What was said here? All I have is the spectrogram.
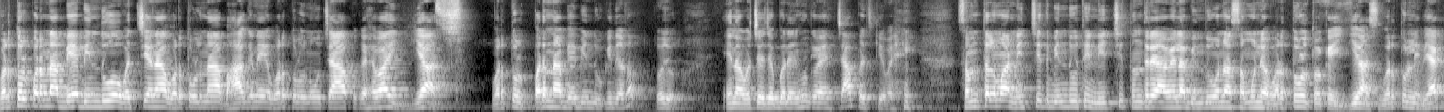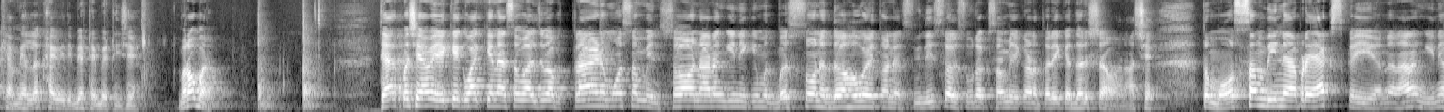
વર્તુળ પરના બે બિંદુઓ વચ્ચેના વર્તુળના ભાગને વર્તુળનું ચાપ કહેવાય યસ. વર્તુળ પરના બે બિંદુ કીધા તો? જોજો. એના વચ્ચે જે બને, શું કહેવાય? ચાપ જ કહેવાય. સમતલમાં નિશ્ચિત બિંદુથી નિશ્ચિત અંતરે આવેલા બિંદુઓના સમૂહને વર્તુળ તો કે યસ, વર્તુળની વ્યાખ્યા મેં લખાવી હતી, બેઠે બેઠી છે. બરોબર? ત્યાર પછી આવે એક એક વાક્યના સવાલ જવાબ, ત્રણ મોસંબી સો નારંગીની કિંમત બસો ને દહ હોય તો આને દિશલ સુરક્ષ સમીકરણ તરીકે દર્શાવવાના છે. તો મોસંબીને આપણે એક્સ કહીએ અને નારંગીને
